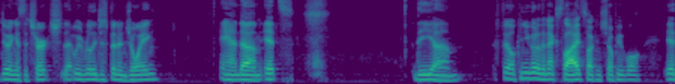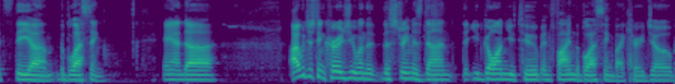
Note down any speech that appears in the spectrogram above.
doing as a church that we've really just been enjoying. And um, it's the um, Phil. Can you go to the next slide so I can show people? It's the um, the blessing, and uh, I would just encourage you when the, the stream is done that you'd go on YouTube and find the blessing by Kari Jobe,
